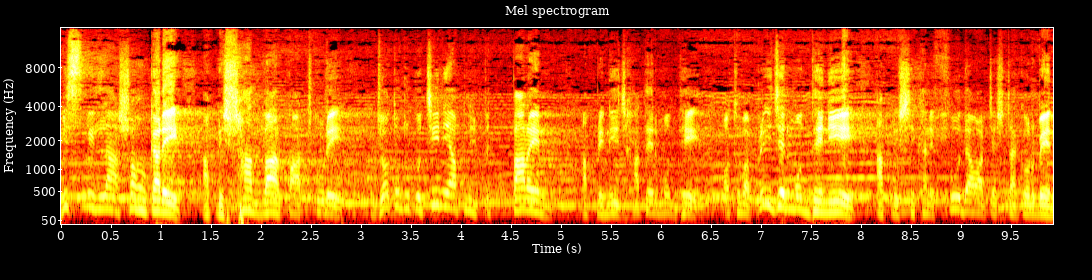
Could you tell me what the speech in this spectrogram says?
বিসমিল্লাহ সহকারে আপনি সাতবার পাঠ করে যতটুকু চিনি আপনি পারেন, আপনি নিজ হাতের মধ্যে অথবা ফ্রিজের মধ্যে নিয়ে আপনি সেখানে ফু দেওয়ার চেষ্টা করবেন।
